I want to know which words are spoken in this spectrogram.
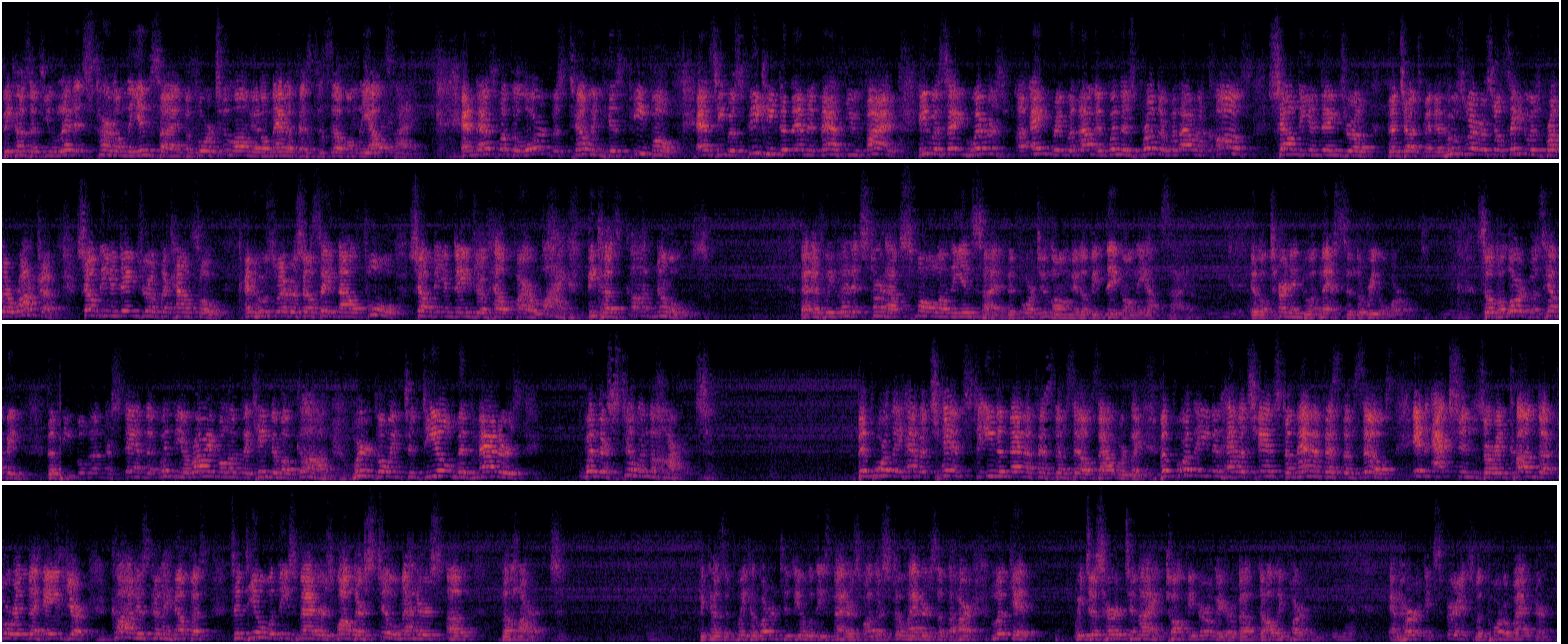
Because if you let it start on the inside, before too long it'll manifest itself on the outside. And that's what the Lord was telling his people as he was speaking to them in Matthew 5. He was saying, Whoever's uh, angry without, with his brother without a cause shall be in danger of the judgment. And whosoever shall say to his brother, Raca, shall be in danger of the council. And whosoever shall say, Thou fool, shall be in danger of hellfire. Why? Because God knows that if we let it start out small on the inside, before too long it'll be big on the outside. It'll turn into a mess in the real world. So the Lord was helping the people to understand that with the arrival of the kingdom of God, we're going to deal with matters when they're still in the heart. Before they have a chance to even manifest themselves outwardly, before they even have a chance to manifest themselves in actions or in conduct or in behavior. God is going to help us to deal with these matters while they're still matters of the heart. Because if we can learn to deal with these matters while they're still matters of the heart, look at, we just heard tonight talking earlier about Dolly Parton and her experience with Porter Wagoner.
